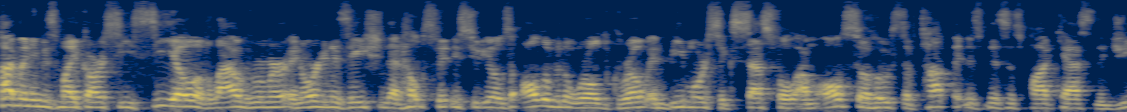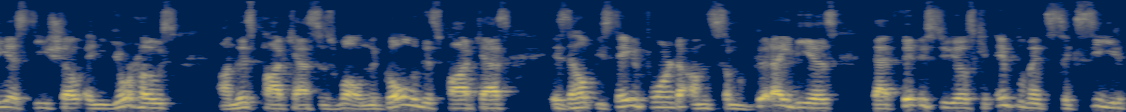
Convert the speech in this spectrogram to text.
Hi, my name is Mike Arce, CEO of Loud Rumor, an organization that helps fitness studios all over the world grow and be more successful. I'm also host of Top Fitness Business Podcast, the GSD Show, and your host on this podcast as well. And the goal of this podcast is to help you stay informed on some good ideas that fitness studios can implement to succeed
